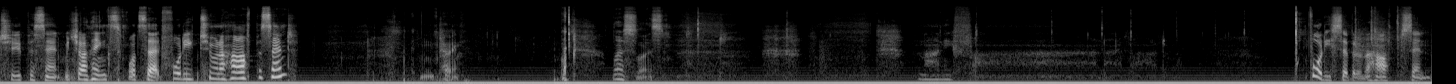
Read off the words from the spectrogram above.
2%, which I think, what's that, 42.5%? Okay. Let's, let's, 95, 47.5%.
